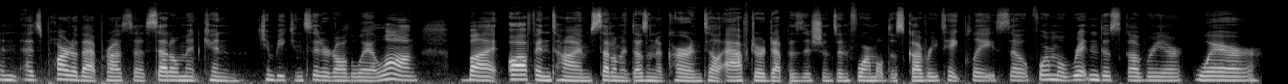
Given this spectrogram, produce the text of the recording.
And as part of that process, settlement can can be considered all the way along, but oftentimes settlement doesn't occur until after depositions and formal discovery take place. So formal written discovery are where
